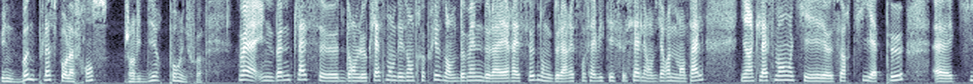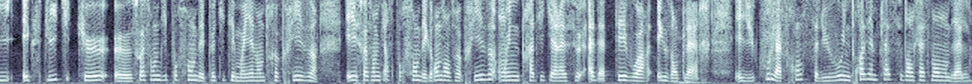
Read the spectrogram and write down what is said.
une bonne place pour la France, j'ai envie de dire pour une fois. Voilà, une bonne place euh, dans le classement des entreprises dans le domaine de la RSE, donc de la responsabilité sociale et environnementale. Il y a un classement qui est euh, sorti il y a peu euh, qui explique que 70% des petites et moyennes entreprises et 75% des grandes entreprises ont une pratique RSE adaptée, voire exemplaire. Et du coup, la France, ça lui vaut une troisième place dans le classement mondial.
